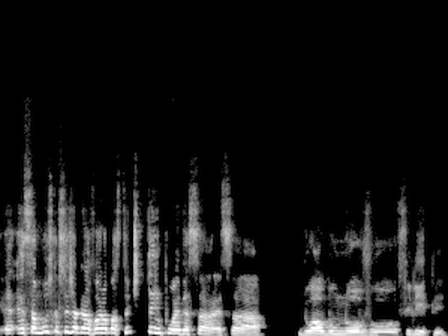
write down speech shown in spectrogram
É, Essa música vocês já gravaram há bastante tempo, é dessa essa do álbum novo, Felipe?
